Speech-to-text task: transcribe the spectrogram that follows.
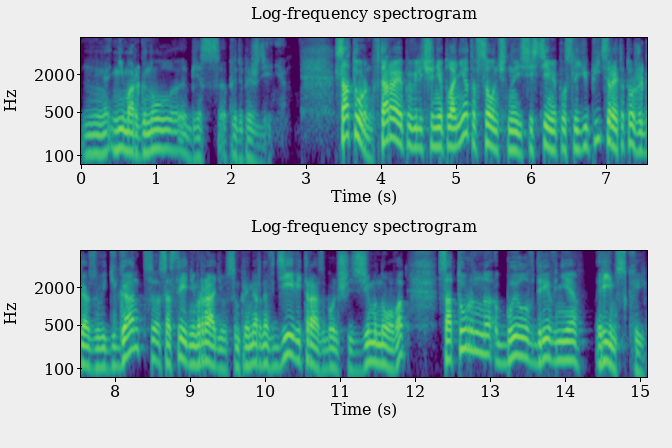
не моргнул без предупреждения. Сатурн, вторая по величине планета в Солнечной системе после Юпитера, это тоже газовый гигант со средним радиусом примерно в 9 раз больше земного. Сатурн был в древнеримской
